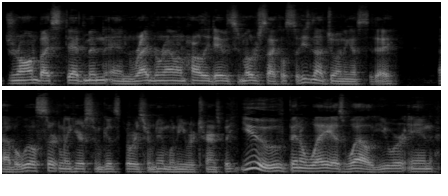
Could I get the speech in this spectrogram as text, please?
drawn by Stedman and riding around on Harley Davidson motorcycles. So he's not joining us today. Uh, but we'll certainly hear some good stories from him when he returns. But you've been away as well. You were in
